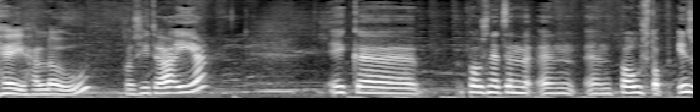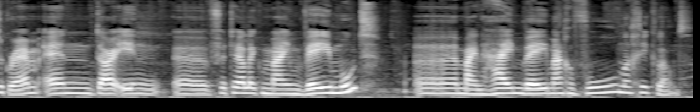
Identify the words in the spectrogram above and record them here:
Hey, hallo. Rosita hier. Ik uh, post net een, een, een, post op Instagram en daarin uh, vertel ik mijn weemoed, uh, mijn heimwee, mijn gevoel naar Griekenland.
